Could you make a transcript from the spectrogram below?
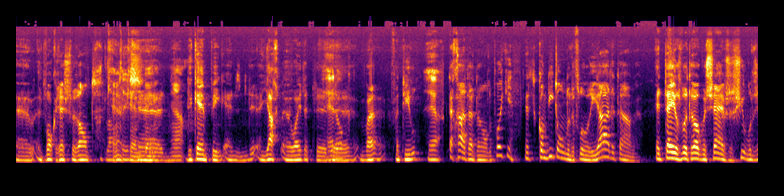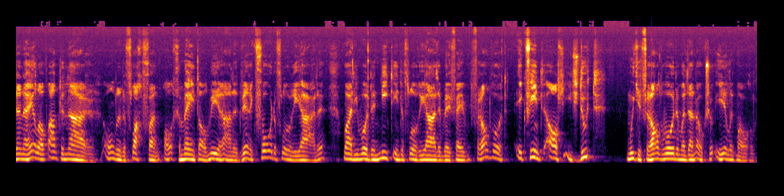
eh, het wokrestaurant, Atlantis. Camping, eh, ja. de camping en de jacht, hoe heet het, eh, de, waar- van Tiel. Ja. Dat gaat uit een ander potje. Het komt niet onder de Floriade te hangen. En tevens wordt er ook met cijfers gesjoemeld. Er zijn een hele hoop ambtenaren onder de vlag van gemeente Almere aan het werk voor de Floriade. Maar die worden niet in de Floriade BV verantwoord. Ik vind als je iets doet, moet je het verantwoorden, maar dan ook zo eerlijk mogelijk.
